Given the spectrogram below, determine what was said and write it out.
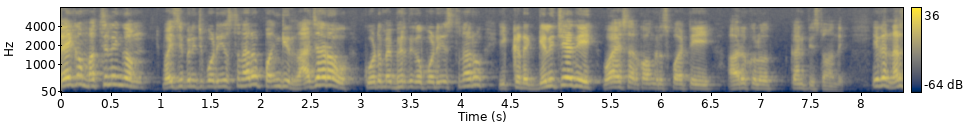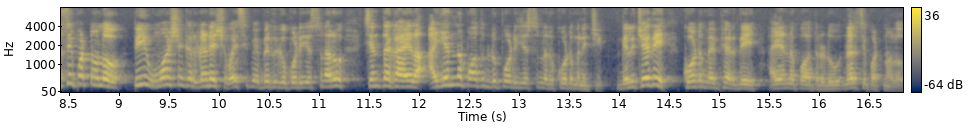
రేగం మత్స్యలింగం వైసీపీ నుంచి పోటీ చేస్తున్నారు. పంగి రాజారావు కూటమి అభ్యర్థిగా పోటీ చేస్తున్నారు. ఇక్కడ గెలిచేది వైఎస్ఆర్ కాంగ్రెస్ పార్టీ అరకులో కనిపిస్తోంది. ఇక నర్సీపట్నంలో పి ఉమాశంకర్ గణేష్ వైసీపీ అభ్యర్థిగా పోటీ చేస్తున్నారు. చింతకాయల అయ్యన్న పాత్రుడు పోటీ చేస్తున్నారు కూటమి నుంచి. గెలిచేది కూటమి అభ్యర్థి అయ్యన్న పాత్రుడు నర్సీపట్నంలో.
